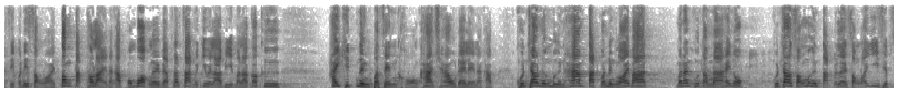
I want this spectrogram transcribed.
80 อันนี้ 200 ต้องตัดเท่าไหร่นะครับ ผมบอกเลยแบบสั้นๆ เมื่อกี้เวลาบีบมาแล้วก็คือ ให้คิด 1%ของค่าเช่าได้เลยนะครับ คุณเช่า 10,000ห้ามตัดกว่า 100 บาทมันนั้นคุณทำนาให้นก คุณเช่า 20,000 ตัดไปเลย 220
